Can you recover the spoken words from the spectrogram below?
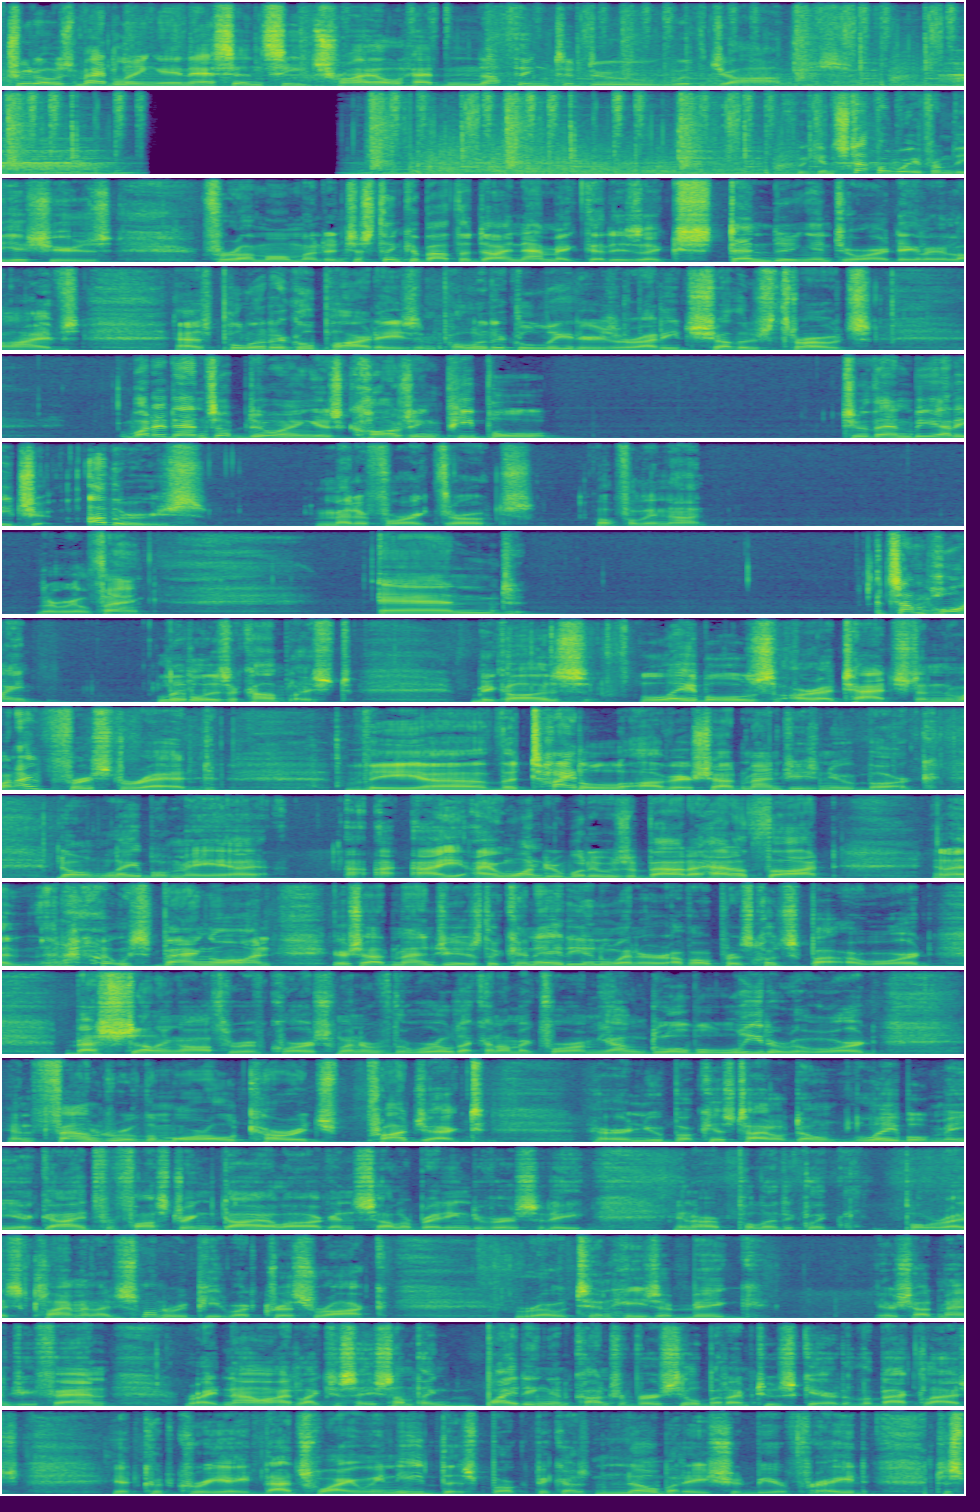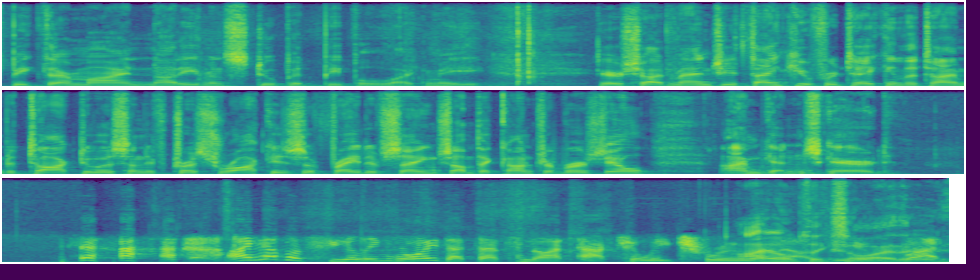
Trudeau's meddling in SNC trial had nothing to do with jobs we can step away from the issues for a moment and just think about the dynamic that is extending into our daily lives as political parties and political leaders are at each other's throats, what it ends up doing is causing people to then be at each other's metaphoric throats. Hopefully, not the real thing. And at some point, little is accomplished because labels are attached. And when I first read the uh, the title of Irshad Manji's new book, "Don't Label Me," I, I, I wondered what it was about. I had a thought. And I, and I, was bang on. Irshad Manji is the Canadian winner of Oprah's Chutzpah Award, best-selling author, of course, winner of the World Economic Forum Young Global Leader Award, and founder of the Moral Courage Project. Her new book is titled Don't Label Me A Guide for Fostering Dialogue and Celebrating Diversity in Our Politically Polarized Climate. I just want to repeat what Chris Rock wrote, and he's a big Irshad Manji fan. Right now, I'd like to say something biting and controversial, but I'm too scared of the backlash it could create. That's why we need this book, because nobody should be afraid to speak their mind, not even stupid people like me. Irshad Manji, thank you for taking the time to talk to us. And if Chris Rock is afraid of saying something controversial, I'm getting scared. I have a feeling, Roy, that that's not actually true. I don't think so you, either. But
